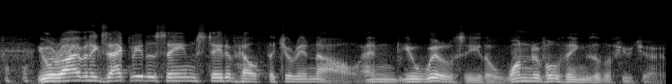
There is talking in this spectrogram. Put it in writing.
you arrive in exactly the same state of health that you're in now, and you will see the wonderful things of the future.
